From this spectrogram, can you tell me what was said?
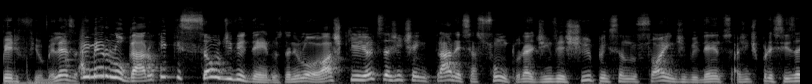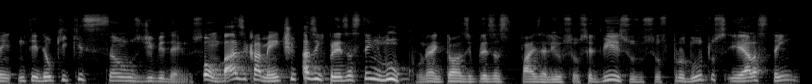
perfil, beleza? Em primeiro lugar, o que, que são dividendos, Danilo? Eu acho que antes da gente entrar nesse assunto, né, de investir pensando só em dividendos, a gente precisa entender o que, que são os dividendos. Bom, basicamente, as empresas têm lucro, né? Então as empresas fazem ali os seus serviços, os seus produtos e elas têm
